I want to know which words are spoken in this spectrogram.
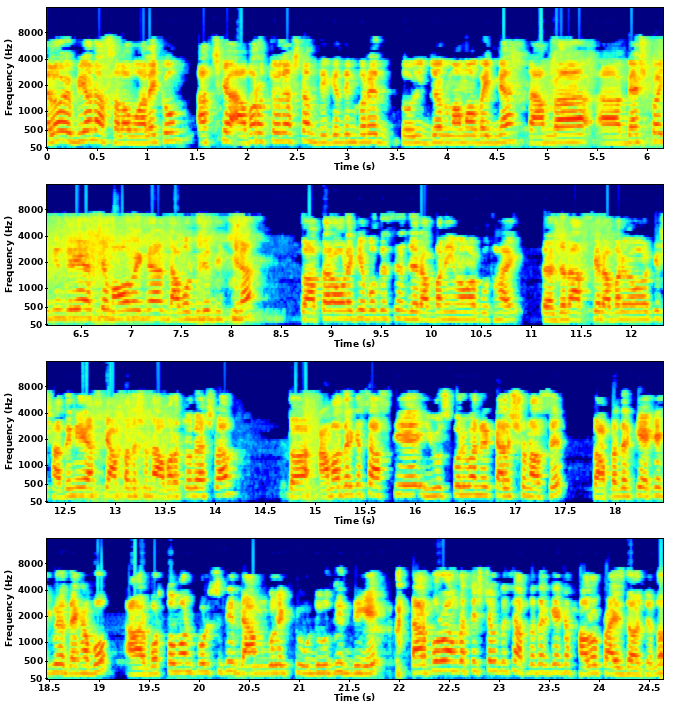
হ্যালো এভরিওয়ান আসসালামু আলাইকুম। আজকে আবারও চলে আসলাম, দীর্ঘদিন পরে দুইজন মামা বাইগনা তা আমরা বেশ কয়েকদিন ধরে আজকে মামা বাইগনা ডাবল ভিডিও দিচ্ছি না। তো আপনারা অনেকে বলতেছেন যে, রাব্বানি মামা কোথায়? তার জন্য আজকে রাব্বানি মামাকে সাথে নিয়ে আজকে আপনাদের সামনে আবারও চলে আসলাম। তো আমাদের কাছে আজকে হিউজ পরিমাণের কালেকশন আছে। তো আপনাদেরকে এক এক করে দেখাবো। আর বর্তমান পরিস্থিতির দামগুলো একটু ঊর্ধ্বগতির দিকে। তারপরেও আমরা চেষ্টা করতেছি আপনাদেরকে একটা ভালো প্রাইস দেওয়ার জন্য।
